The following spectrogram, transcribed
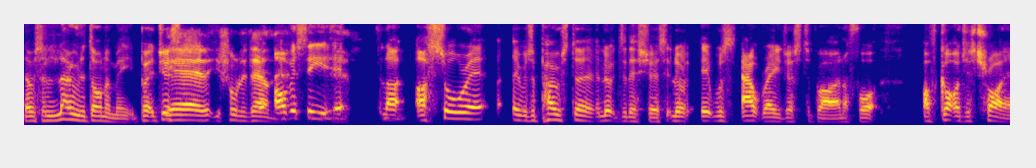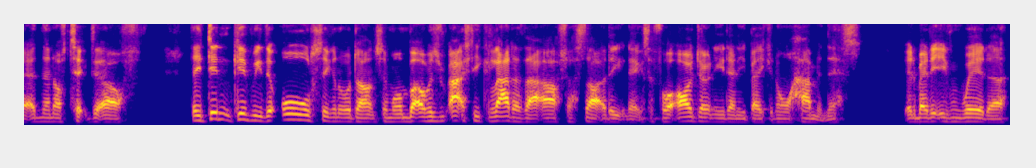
There was a load of meat, but just yeah, you're falling down. There. obviously Yeah. it, like I saw it. It was a poster. It looked delicious. It looked it was outrageous to buy, and I thought I've got to just try it, and then I've ticked it off. They didn't give me the all singing or dancing one, but I was actually glad of that after I started eating it because I thought I don't need any bacon or ham in this. It made it even weirder,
